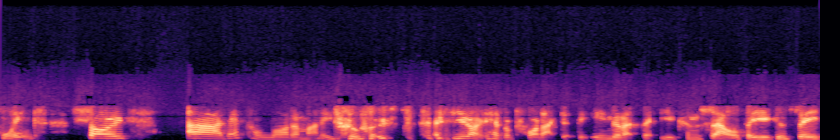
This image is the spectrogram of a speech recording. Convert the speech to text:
point. So uh, that's a lot of money to lose if you don't have a product at the end of it that you can sell. So you can see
